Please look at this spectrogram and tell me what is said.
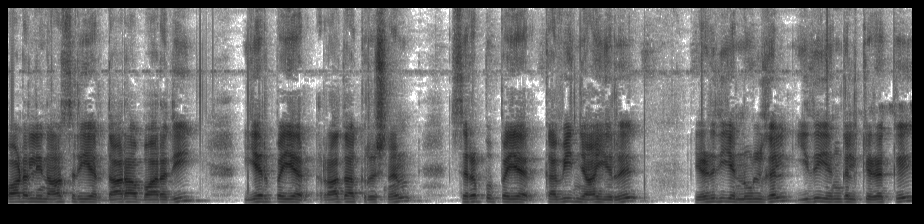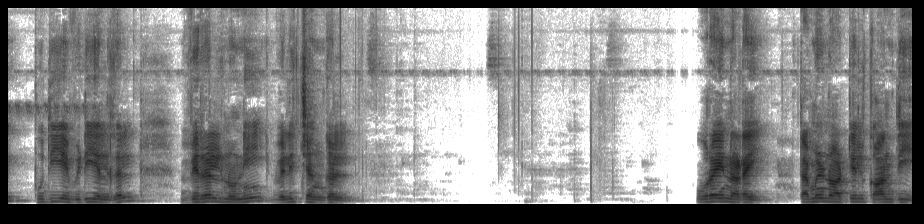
பாடலின் ஆசிரியர் தாரா பாரதி இயற்பெயர் ராதாகிருஷ்ணன் சிறப்பு பெயர் கவி ஞாயிறு. எழுதிய நூல்கள் இது எங்கள் கிழக்கு புதிய விடியல்கள் விரல் நுனி வெளிச்சங்கள். உரைநடை தமிழ்நாட்டில் காந்தி.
